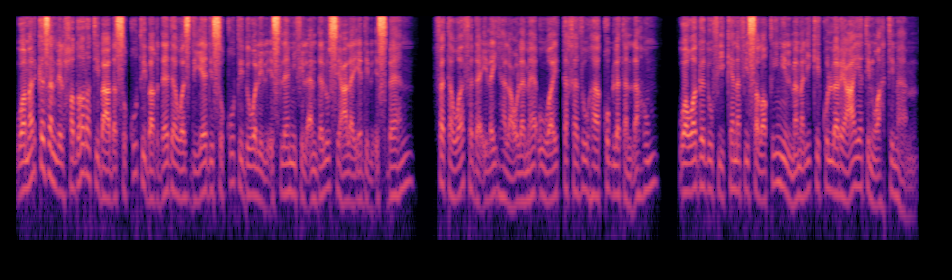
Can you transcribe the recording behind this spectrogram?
ومركزا للحضارة بعد سقوط بغداد وازدياد سقوط دول الإسلام في الأندلس على يد الإسبان فتوافد إليها العلماء واتخذوها قبلة لهم ووجدوا في كنف سلاطين المماليك كل رعاية واهتمام.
